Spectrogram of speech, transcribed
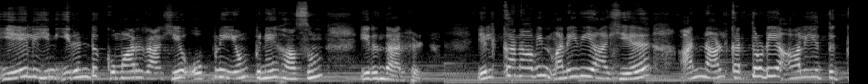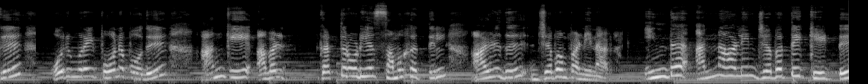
ஏலியின் இரண்டு குமாரராகிய ஒப்னியும் பினேகாசும் இருந்தார்கள். எல்கானாவின் மனைவியாகிய அன்னாள் கர்த்தருடைய ஆலயத்துக்கு ஒரு முறை போனபோது அங்கே அவள் கர்த்தருடைய சமூகத்தில் அழுது ஜெபம் பண்ணினார். இந்த அன்னாளின் ஜெபத்தை கேட்டு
